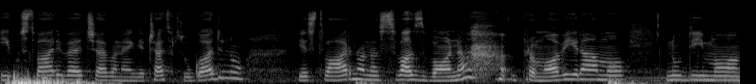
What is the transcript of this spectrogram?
i u stvari već evo negdje četvrtu godinu je stvarno na sva zvona promoviramo, nudimo,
